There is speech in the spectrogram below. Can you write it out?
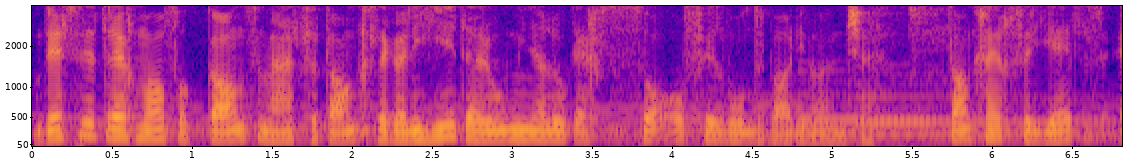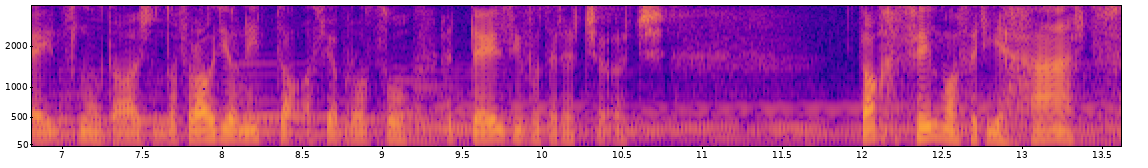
Und jetzt würde ich mal von ganzem Herzen danken sagen, wenn ich hier in den Raum hineinschaue, echt so viele wunderbare Menschen. Danke für jedes Einzelne, das da ist. Und auch für alle, die nicht da sind, aber auch so ein Teil sind von dieser Church. Danke vielmals für die Herz,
